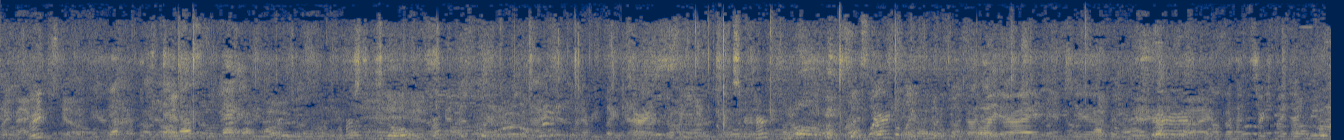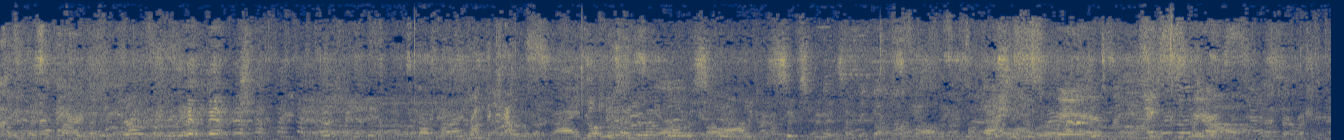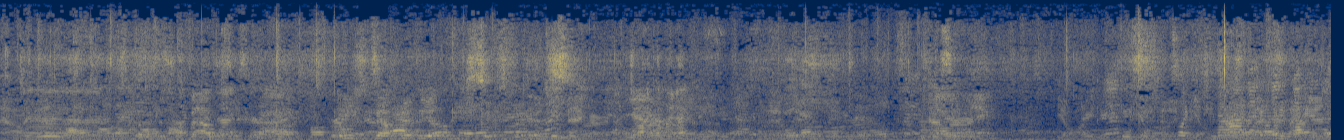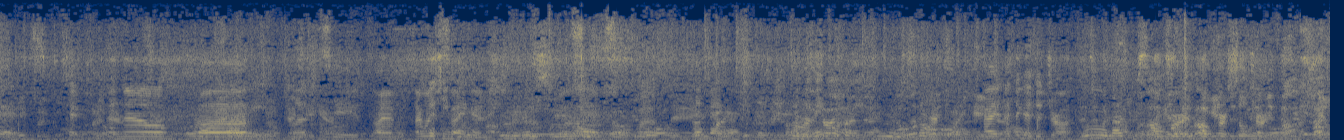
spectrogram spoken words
Ready? Yep. Stand up. Vanguard. First. Sorry. Sure. I'll go ahead and ride into. I'll go ahead and search my deck. Run the counts. Ride. Six minutes. I. Where? I swear. It was definitely at. And now, uh, I went 15 second. Then I, I think I did draw. Ooh. Oh, for, oh, for. What?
